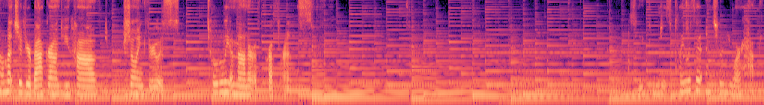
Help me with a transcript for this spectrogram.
How much of your background you have showing through is totally a matter of preference. So you can just play with it until you are happy.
